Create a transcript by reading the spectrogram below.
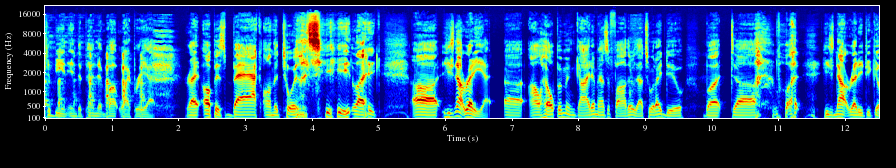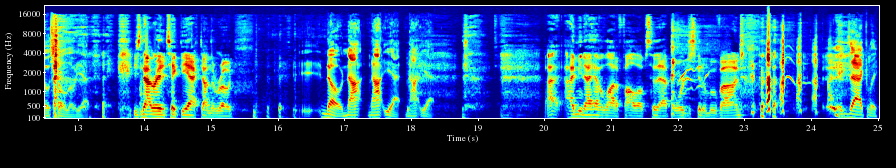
to be an independent butt wiper yet. Right up his back on the toilet seat, like uh, he's not ready yet. Uh, I'll help him and guide him as a father. That's what I do. But uh, but he's not ready to go solo yet. he's not ready to take the act on the road. no, not not yet, not yet. I, I mean, I have a lot of follow ups to that, but we're just going to move on. Exactly.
